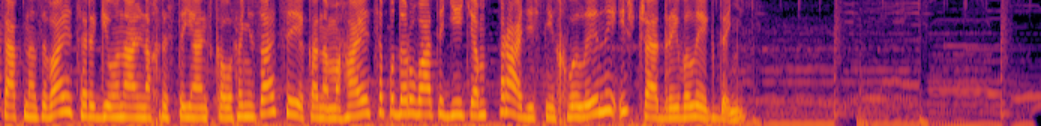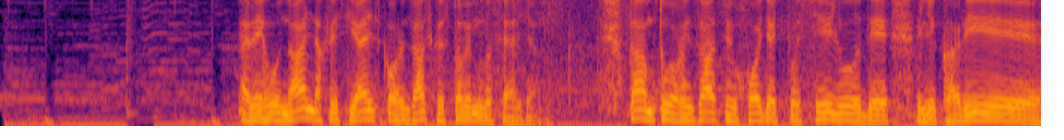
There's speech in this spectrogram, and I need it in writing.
Так називається регіональна християнська організація, яка намагається подарувати дітям радісні хвилини і щедрий Великдень. регіональна християнська організація Христове милосердя. Там в ту організацію ходять всі люди, лікарі,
